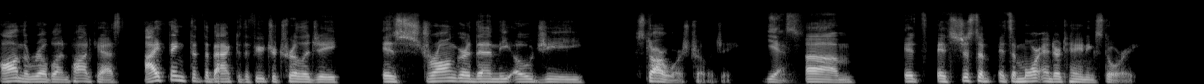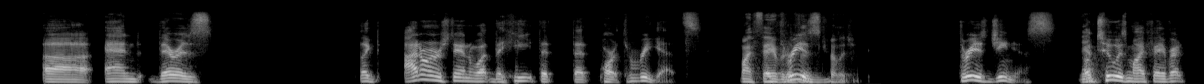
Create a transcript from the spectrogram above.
on the ReelBlend podcast. I think that the Back to the Future trilogy is stronger than the OG Star Wars trilogy. Yes. Um, it's it's just a it's a more entertaining story. Uh, and there is like I don't understand what the heat that that part three gets. My favorite three of is- trilogy. Three is genius. Yeah. Oh, two is my favorite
